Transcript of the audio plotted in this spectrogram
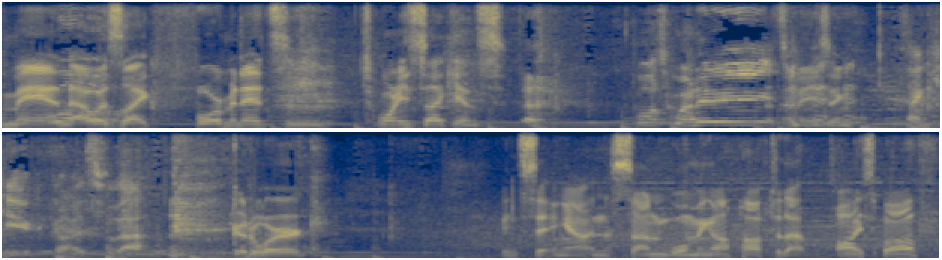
Man, that was like four minutes and 20 seconds. 420. That's amazing. Thank you guys for that. Good work. Been sitting out in the sun warming up after that ice bath.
